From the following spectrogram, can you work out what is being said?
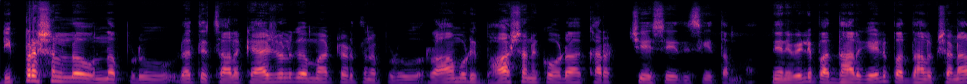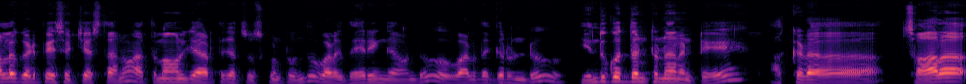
డిప్రెషన్లో ఉన్నప్పుడు లేకపోతే చాలా క్యాజువల్గా మాట్లాడుతున్నప్పుడు రాముడి భాషను కూడా కరెక్ట్ చేసేది సీతమ్మ. నేను వెళ్ళి పద్నాలుగేళ్ళు పద్నాలుగు క్షణాల్లో గడిపేసి వచ్చేస్తాను. అత్తమామలు జాగ్రత్తగా చూసుకుంటుంది వాళ్ళకి ధైర్యంగా ఉండు వాళ్ళ దగ్గర ఉండు. ఎందుకు వద్దంటున్నానంటే అక్కడ చాలా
